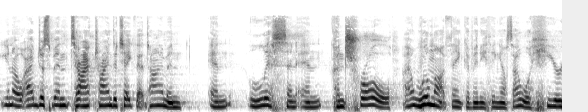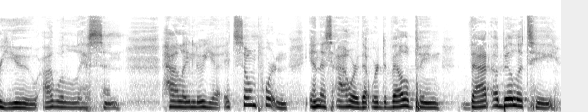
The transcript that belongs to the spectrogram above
you know, I've just been t- trying to take that time and, and listen and control. I will not think of anything else. I will hear you. I will listen. Hallelujah. It's so important in this hour that we're developing that ability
